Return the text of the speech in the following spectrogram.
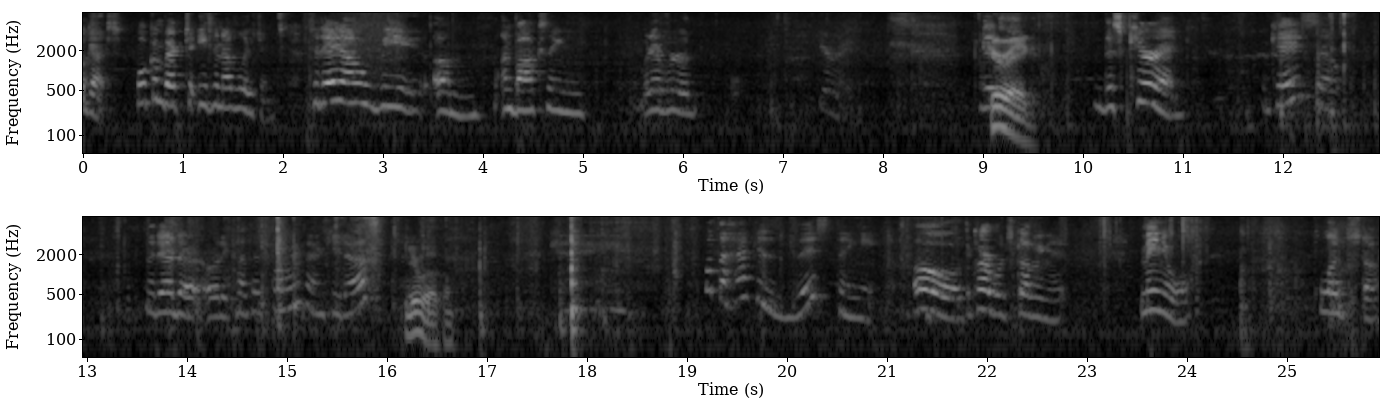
Hello guys, welcome back to Ethan Evolutions. Today I will be um, unboxing whatever this, Keurig. this Keurig. Okay, so my dad already cut this for me. Thank you, Dad. You're welcome. Okay. What the heck is this thingy? Oh, the cardboard's covering it. Manual. Plug stuff.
